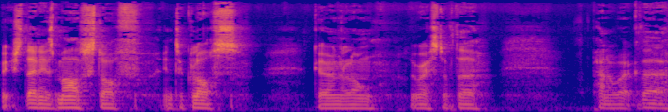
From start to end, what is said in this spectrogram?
which then is masked off into gloss, going along the rest of the panel work there.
